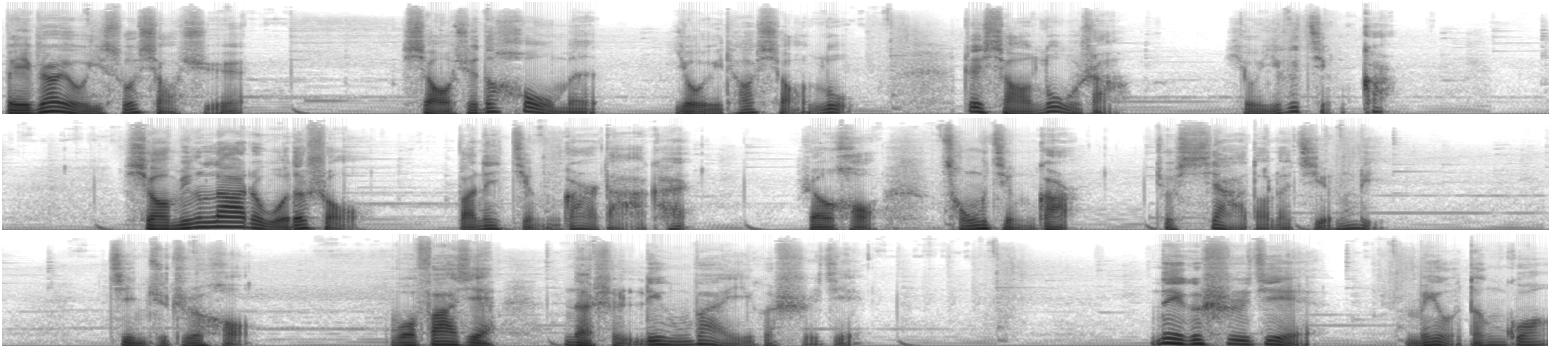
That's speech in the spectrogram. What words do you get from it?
北边有一所小学，小学的后门有一条小路，这小路上有一个井盖。小明拉着我的手，把那井盖打开，然后从井盖就下到了井里。进去之后，我发现那是另外一个世界。那个世界没有灯光，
